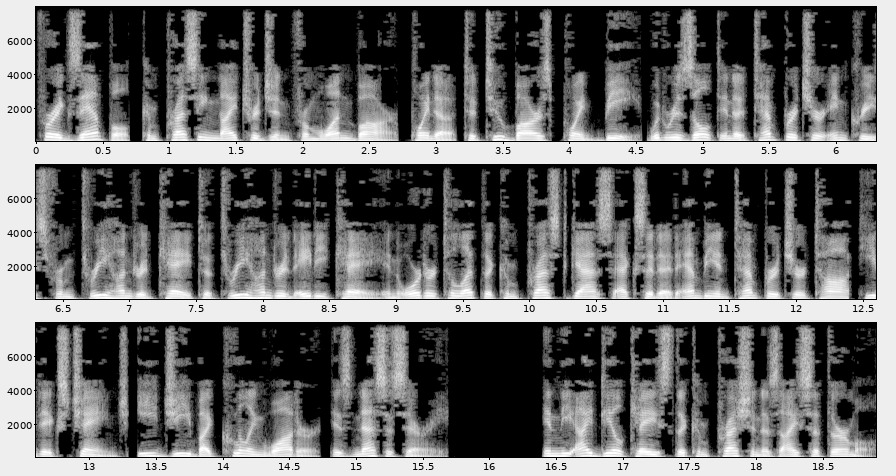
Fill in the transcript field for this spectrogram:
For example, compressing nitrogen from 1 bar point A to 2 bars point B would result in a temperature increase from 300 K to 380 K in order to let the compressed gas exit at ambient temperature Ta. Heat exchange, e.g. by cooling water, is necessary. In the ideal case the compression is isothermal.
